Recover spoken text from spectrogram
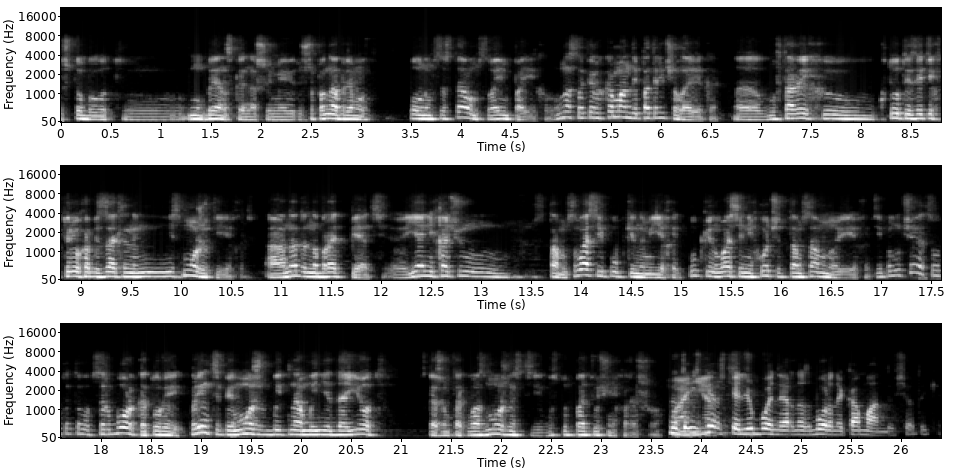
чтобы вот, э, ну, брянская наша, имею в виду, чтобы она прямо полным составом своим поехала. У нас, во-первых, команды по три человека. Э, Во-вторых, э, кто-то из этих трех обязательно не сможет ехать, а надо набрать пять. Я не хочу там с Васей Пупкиным ехать. Пупкин Вася не хочет там со мной ехать. И получается вот это вот сырбор, который, в принципе, может быть, нам и не дает скажем так, возможности выступать очень хорошо. Ну, это издержки любой, наверное, сборной команды все-таки.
